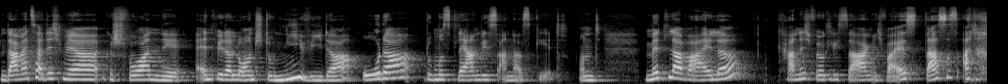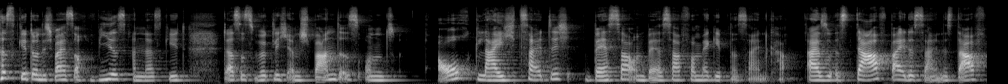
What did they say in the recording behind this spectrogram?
Und damals hatte ich mir geschworen, nee, entweder launchst du nie wieder oder du musst lernen, wie es anders geht. Und mittlerweile kann ich wirklich sagen, ich weiß, dass es anders geht und ich weiß auch, wie es anders geht, dass es wirklich entspannt ist und auch gleichzeitig besser und besser vom Ergebnis sein kann. Also es darf beides sein. Es darf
